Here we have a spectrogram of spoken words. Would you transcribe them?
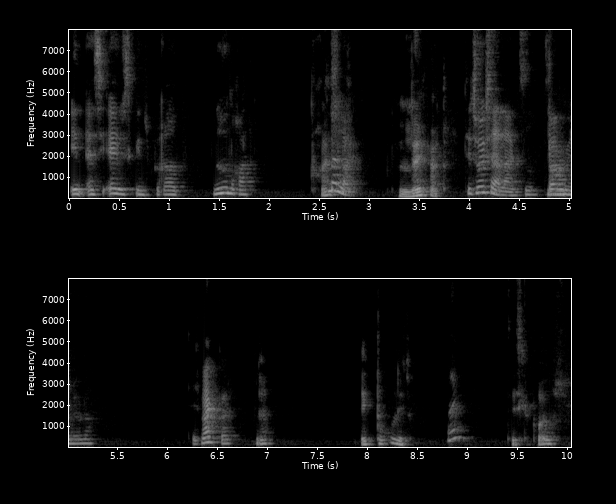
en asiatisk inspireret nudelret Frisk. med løg. Lækkert. Det tog ikke så lang tid, 40 Nej. minutter. Det smagte godt. Ikke dårligt. Nej. Det skal prøves.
